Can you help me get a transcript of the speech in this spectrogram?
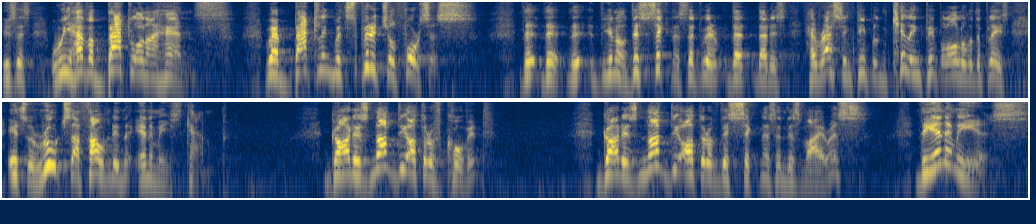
He says, We have a battle on our hands. We're battling with spiritual forces the, the, the, you know, this sickness that, we're, that, that is harassing people and killing people all over the place, its roots are found in the enemy's camp. God is not the author of COVID. God is not the author of this sickness and this virus. The enemy is.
